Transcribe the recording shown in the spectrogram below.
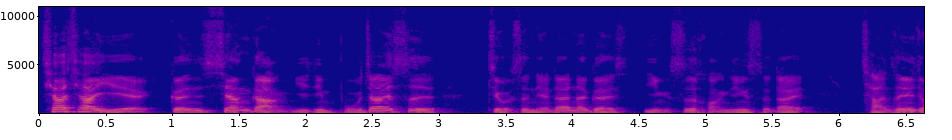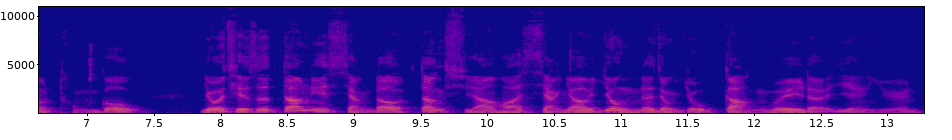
恰恰也跟香港已经不再是九十年代那个影视黄金时代产生一种同构。尤其是当你想到，当许鞍华想要用那种有岗位的演员。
